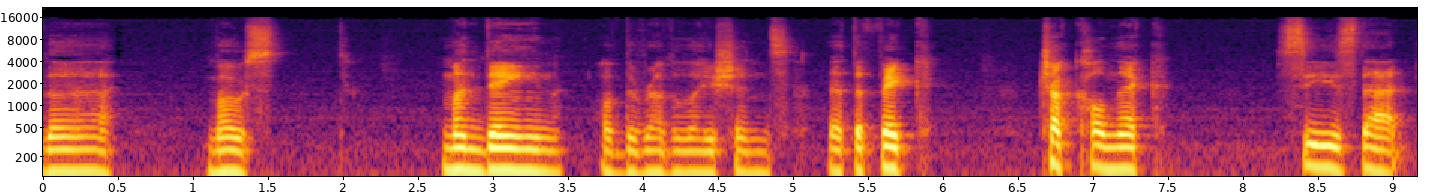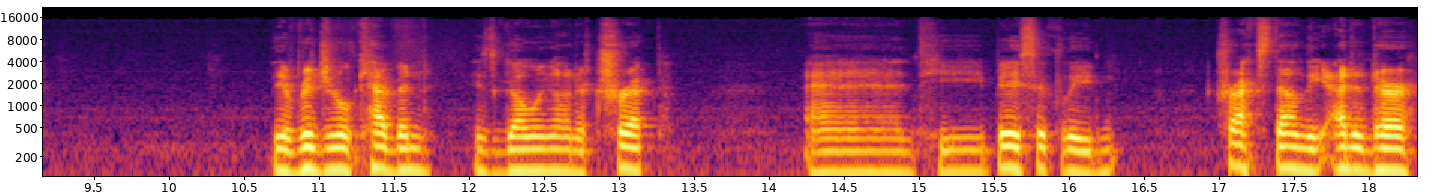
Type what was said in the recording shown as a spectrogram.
the most mundane of the revelations that the fake Chuck Kulnick sees that the original Kevin is going on a trip and he basically tracks down the editor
